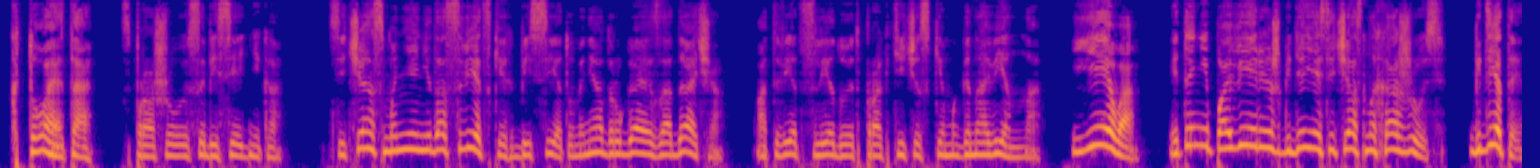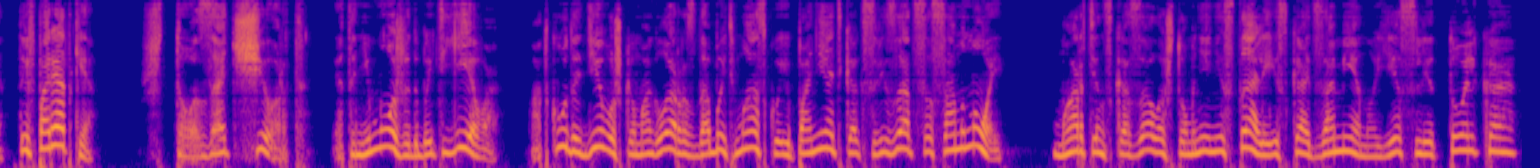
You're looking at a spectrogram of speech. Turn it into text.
«Кто это?» — спрашиваю собеседника. «Сейчас мне не до светских бесед, у меня другая задача». Ответ следует практически мгновенно. «Ева! И ты не поверишь, где я сейчас нахожусь. Где ты? Ты в порядке?» Что за черт? Это не может быть Ева. Откуда девушка могла раздобыть маску и понять, как связаться со мной? Мартин сказала, что мне не стали искать замену, если только...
